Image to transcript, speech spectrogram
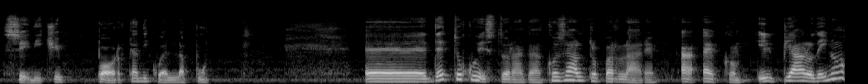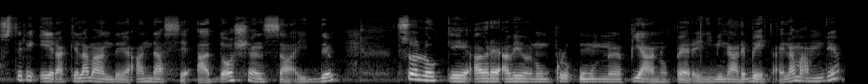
16. Porca di quella puttana. Eh, detto questo, raga, cos'altro parlare? Ah, ecco, il piano dei nostri era che la Mandria andasse ad Oceanside, solo che avevano un, pro- un, piano per eliminare Beta e la Mandria.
